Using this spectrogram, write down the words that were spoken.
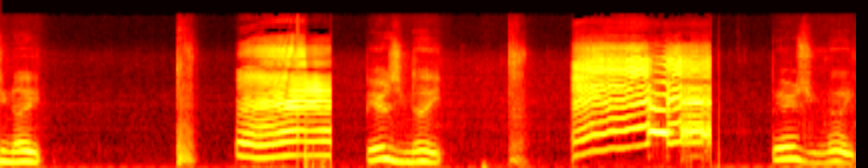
unite. Bears unite. Bears unite.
